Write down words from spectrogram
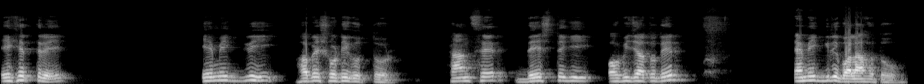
এক্ষেত্রে এমিগ্রি হবে সঠিক উত্তর। ফ্রান্সের দেশত্যাগী অভিজাতদের এমিগ্রি বলা হতো।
